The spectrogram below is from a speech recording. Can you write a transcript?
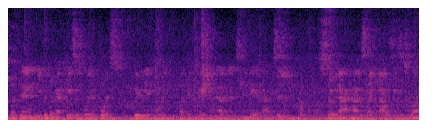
but then you could look at cases where the courts clearly ignored like information and evidence and made a bad decision. So that has like fallacies as well.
